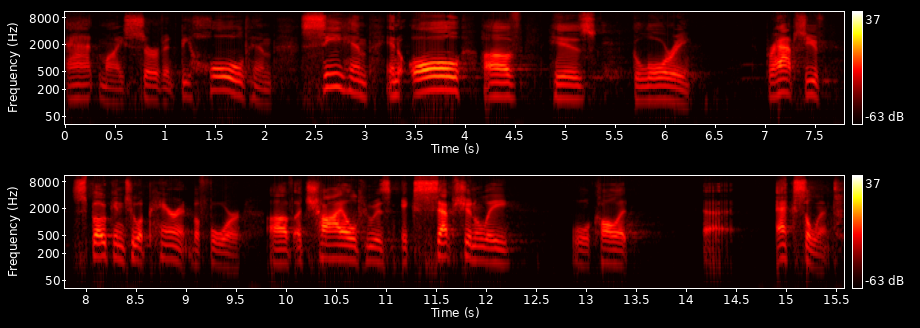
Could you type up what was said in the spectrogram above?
at my servant, behold him, see him in all of his glory. Perhaps you've spoken to a parent before of a child who is exceptionally, we'll call it uh, excellent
